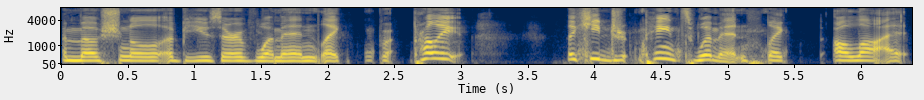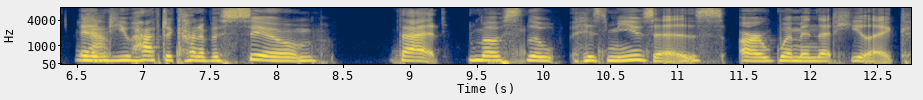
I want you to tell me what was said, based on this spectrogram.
emotional abuser of women like probably like he dr- paints women like a lot Yeah. and you have to kind of assume that most of the his muses are women that he like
